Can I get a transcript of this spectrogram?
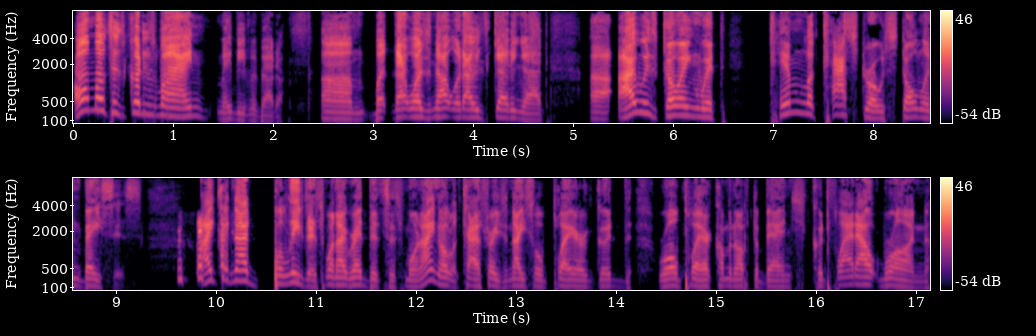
Almost as good as mine, maybe even better. Um, but that was not what I was getting at. Uh, I was going with Tim Locastro's stolen bases. I could not believe this when I read this this morning. I know Locastro is a nice little player, good role player coming off the bench, could flat out run.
